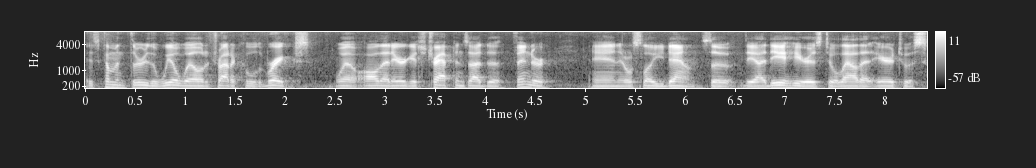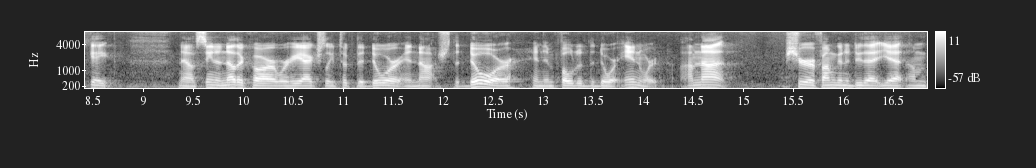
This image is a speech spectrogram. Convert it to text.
is coming through the wheel well to try to cool the brakes. Well, all that air gets trapped inside the fender and it'll slow you down. So the idea here is to allow that air to escape. Now I've seen another car where he actually took the door and notched the door and then folded the door inward. I'm not sure if I'm going to do that yet. I'm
